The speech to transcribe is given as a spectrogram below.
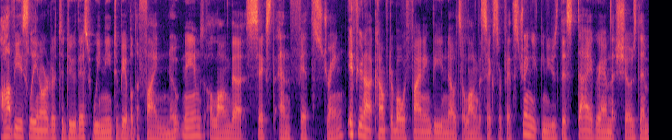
Obviously, in order to do this, we need to be able to find note names along the sixth and fifth string. If you're not comfortable with finding the notes along the sixth or fifth string, you can use this diagram that shows them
